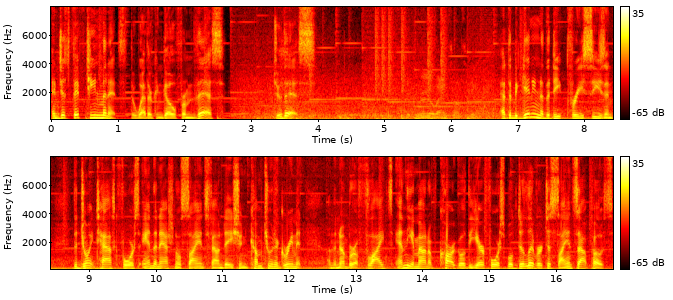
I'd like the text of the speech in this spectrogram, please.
In just 15 minutes, the weather can go from this to this. At the beginning of the deep freeze season, the Joint Task Force and the National Science Foundation come to an agreement on the number of flights and the amount of cargo the Air Force will deliver to science outposts.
